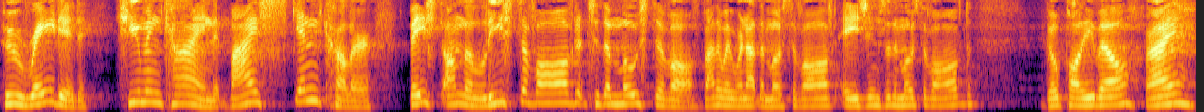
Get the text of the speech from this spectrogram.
who rated humankind by skin color based on the least evolved to the most evolved. By the way, we're not the most evolved. Asians are the most evolved. Go Paul Ebel, right?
